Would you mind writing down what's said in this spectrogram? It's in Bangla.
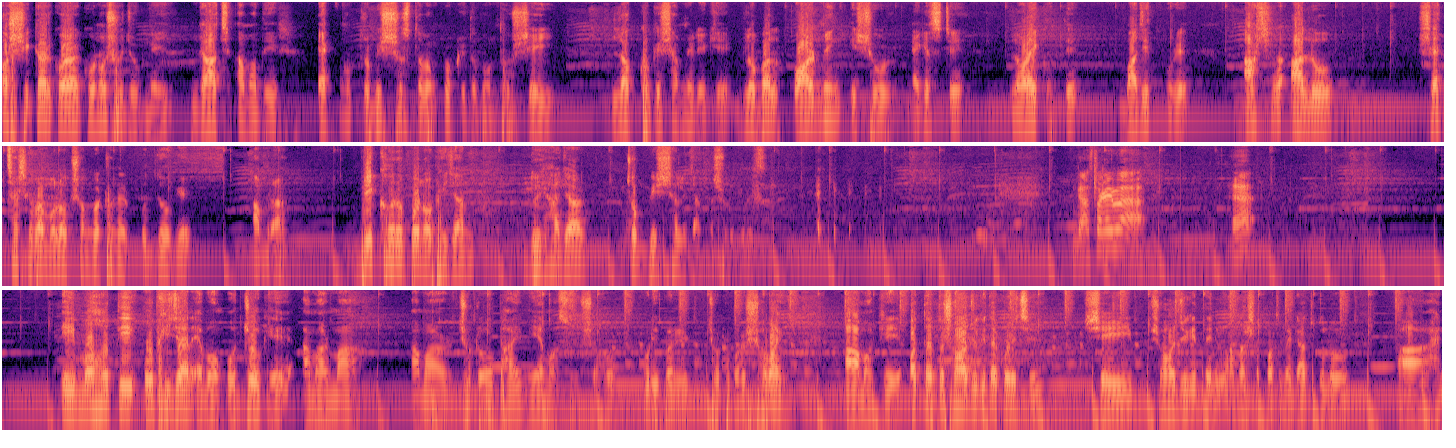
অস্বীকার করার কোনো সুযোগ নেই। গাছ আমাদের একমাত্র বিশ্বস্ত এবং প্রকৃত বন্ধু। সেই লক্ষ্যকে সামনে রেখে গ্লোবাল ওয়ার্মিং ইস্যুর অ্যাগেনস্টে লড়াই করতে বাজিতপুরে আশা আলো স্বেচ্ছাসেবামূলক সংগঠনের উদ্যোগে আমরা বৃক্ষরোপণ অভিযান দুই হাজার চব্বিশ সালে যাত্রা শুরু করেছি। গাছ লাগাইবা? হ্যাঁ? এই মহতি অভিযান এবং উদ্যোগে আমার মা, আমার ছোট ভাই মিয়া মাসুম সহ পরিবারের ছোট বড় সবাই আমাকে অত্যন্ত সহযোগিতা করেছে। সেই সহযোগিতা নিয়ে আমরা সব প্রথমে গাছগুলো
